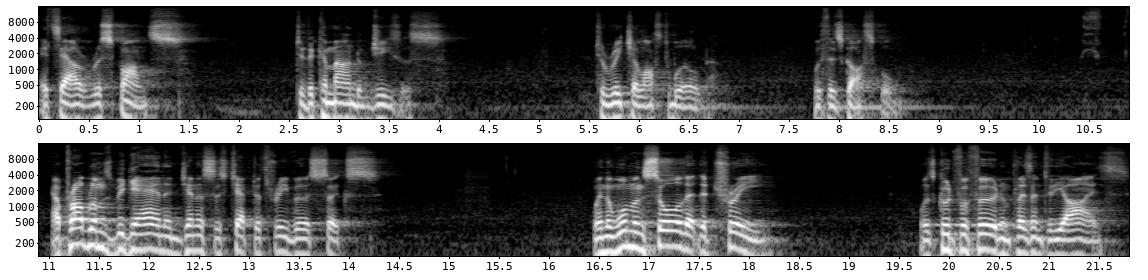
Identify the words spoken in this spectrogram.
It's our response to the command of Jesus to reach a lost world with his gospel. Our problems began in Genesis chapter 3, verse 6. When the woman saw that the tree was good for food and pleasant to the eyes,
